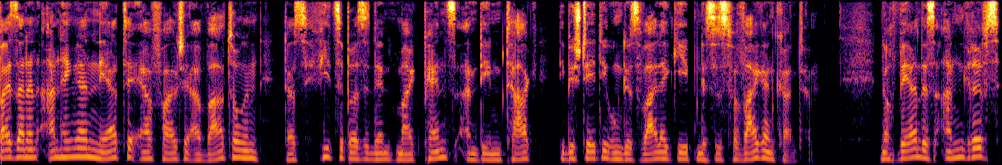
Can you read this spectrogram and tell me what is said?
Bei seinen Anhängern nährte er falsche Erwartungen, dass Vizepräsident Mike Pence an dem Tag die Bestätigung des Wahlergebnisses verweigern könnte. Noch während des Angriffs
